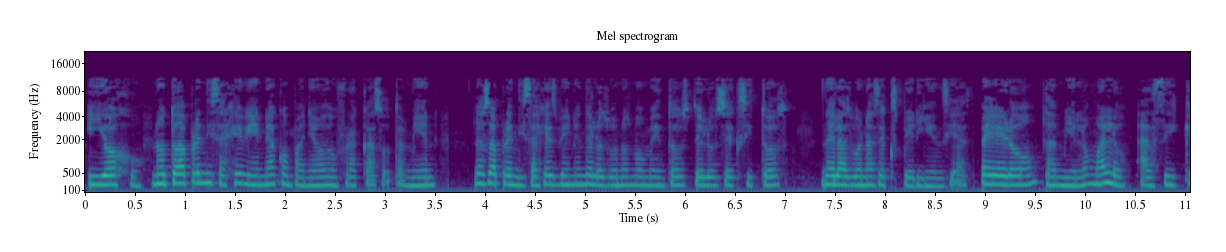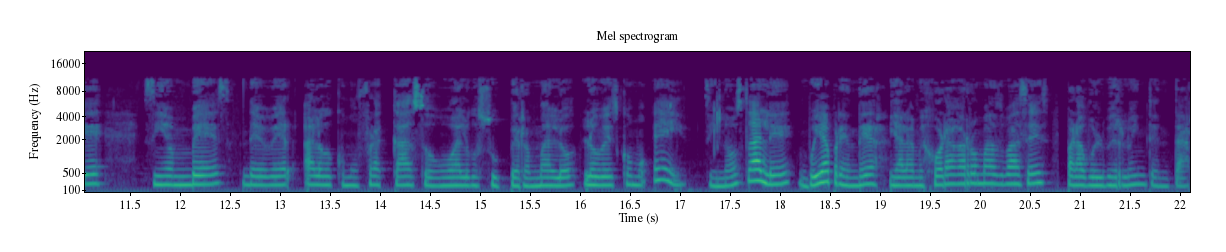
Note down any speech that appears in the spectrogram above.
Y ojo, no todo aprendizaje viene acompañado de un fracaso, también los aprendizajes vienen de los buenos momentos, de los éxitos, de las buenas experiencias, pero también lo malo. Así que si en vez de ver algo como fracaso o algo súper malo, lo ves como, hey, si no sale, voy a aprender y a lo mejor agarro más bases para volverlo a intentar.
